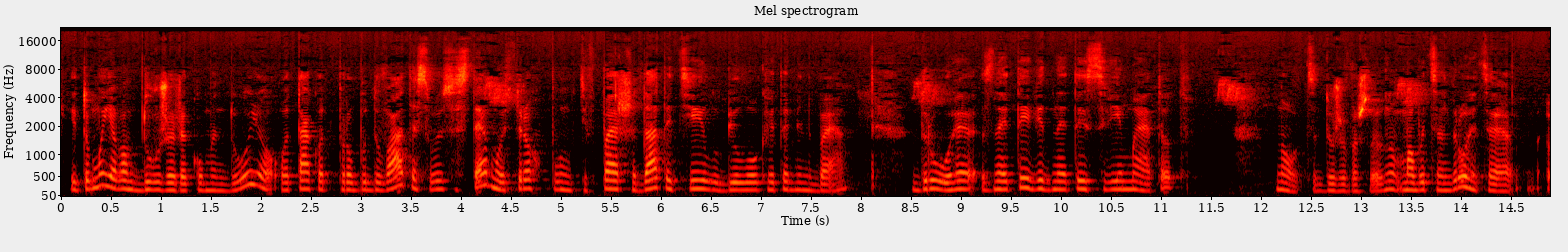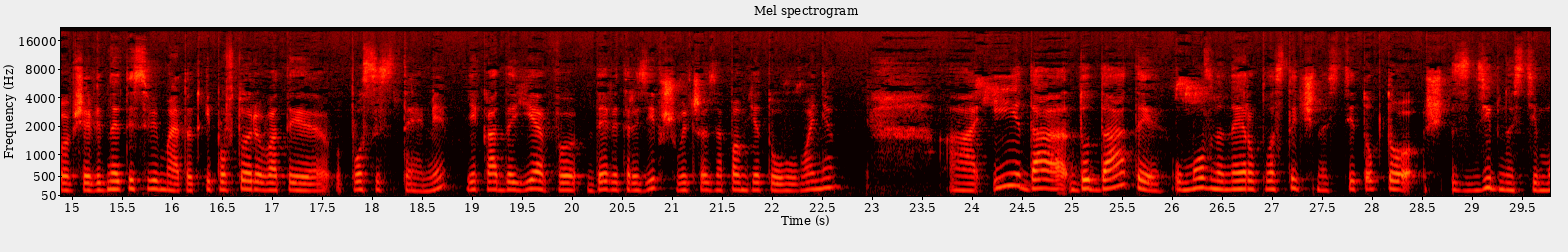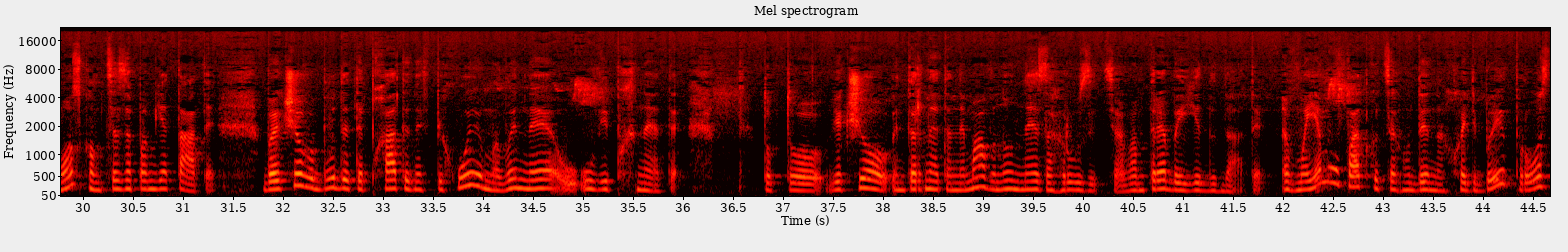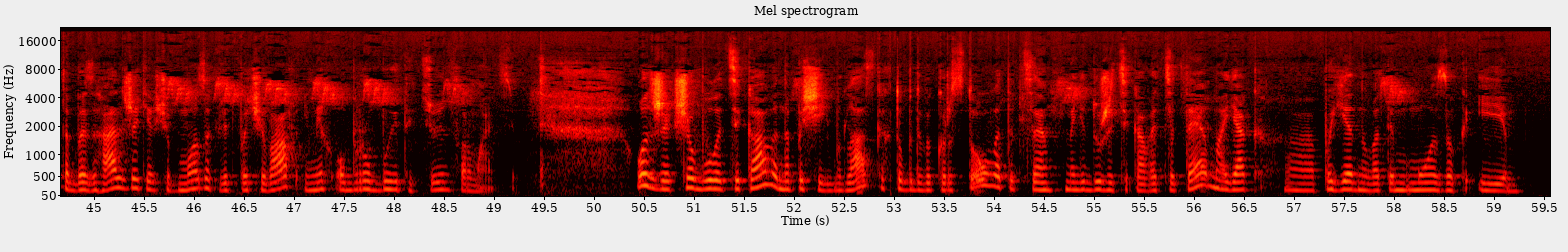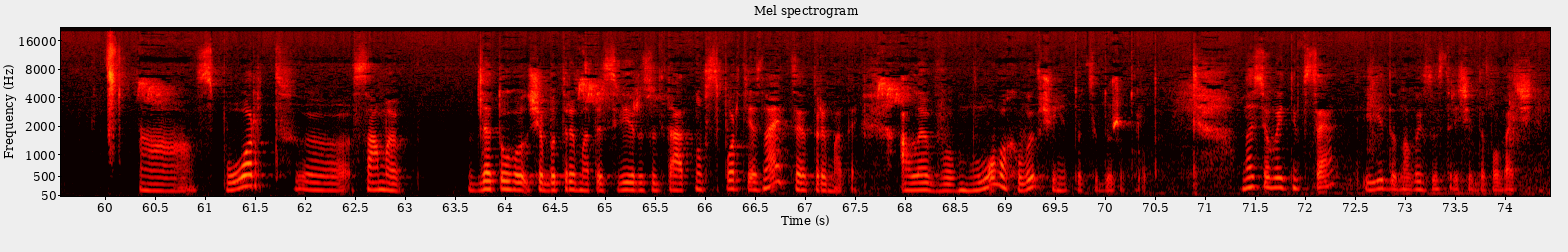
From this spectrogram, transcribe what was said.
І тому я вам дуже рекомендую отак от пробудувати свою систему із трьох пунктів. Перше, дати тілу білок, вітамін Б. Друге, знайти, віднайти свій метод. Ну, це дуже важливо. Ну, мабуть, це не друге, це взагалі віднайти свій метод і повторювати по системі, яка дає в 9 разів швидше запам'ятовування. І да, додати умовно нейропластичності, тобто здібності мозком це запам'ятати. Бо якщо ви будете пхати невпіхуємо, ви не увіпхнете. Тобто, якщо інтернету нема, воно не загрузиться, вам треба її додати. В моєму випадку це година ходьби просто без гаджетів, щоб мозок відпочивав і міг обробити цю інформацію. Отже, якщо було цікаво, напишіть, будь ласка, хто буде використовувати це. Мені дуже цікава ця тема, як е, поєднувати мозок і спорт е, саме для того, щоб отримати свій результат. Ну, в спорті я знаю, це отримати, але в мовах вивчені, то це дуже круто. На сьогодні все і до нових зустрічей, до побачення.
